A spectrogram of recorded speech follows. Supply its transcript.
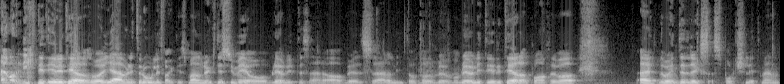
Jag var riktigt irriterad, så det var jävligt roligt faktiskt. Man rycktes ju med och blev lite så här, ja, började svära lite och ta, blev, man blev lite irriterad på honom för det var... Nej, det var inte direkt sportsligt men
